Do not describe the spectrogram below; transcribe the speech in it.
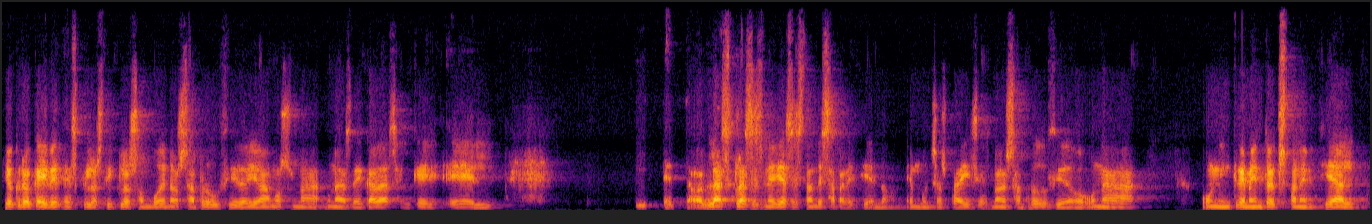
Yo creo que hay veces que los ciclos son buenos. Se ha producido, llevamos una, unas décadas en que las clases medias están desapareciendo en muchos países. ¿no? Se ha producido un incremento exponencial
